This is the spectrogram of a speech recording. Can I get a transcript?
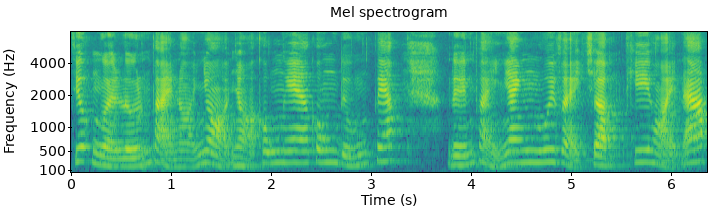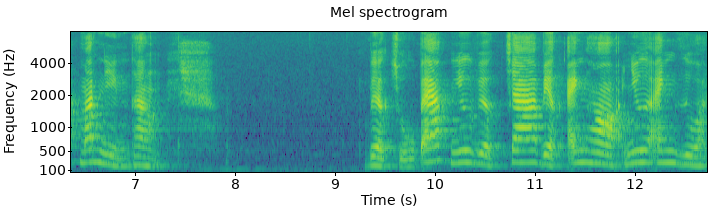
Trước người lớn phải nói nhỏ nhỏ không nghe, không đứng phép. Đến phải nhanh, nuôi phải chậm, khi hỏi đáp, mắt nhìn thẳng việc chú bác như việc cha, việc anh họ như anh ruột.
